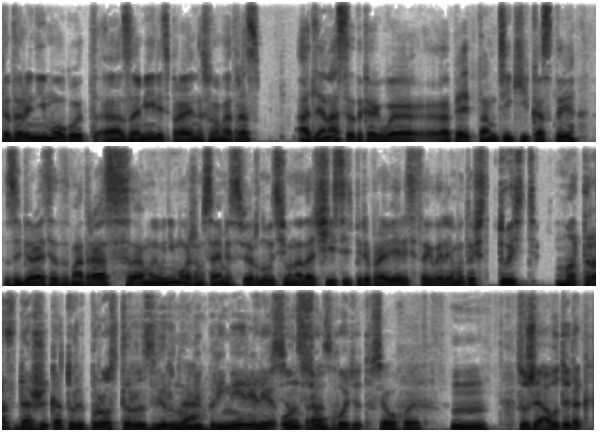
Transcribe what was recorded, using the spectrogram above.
которые не могут замерить правильно свой матрас, а для нас это как бы опять там дикие косты. Забирать этот матрас мы его не можем сами свернуть, его надо очистить, перепроверить и так далее. Мы точно... То есть матрас, даже который просто развернули, да. примерили, все он все уходит. Все уходит. Mm. Слушай, а вот ты так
